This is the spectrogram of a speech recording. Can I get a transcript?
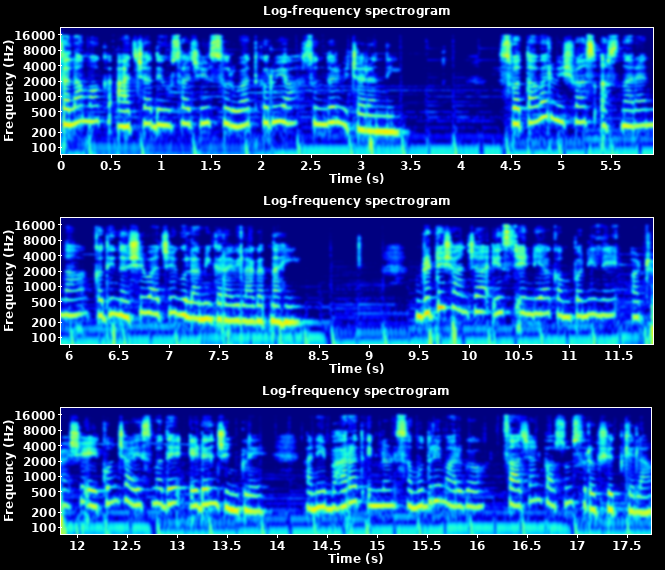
चला मग आजच्या दिवसाची सुरुवात करूया सुंदर विचारांनी. स्वतःवर विश्वास असणाऱ्यांना कधी नशिबाची गुलामी करावी लागत नाही. ब्रिटिशांच्या ईस्ट इंडिया कंपनीने अठराशे एकोणचाळीसमध्ये एडन जिंकले आणि भारत इंग्लंड समुद्री मार्ग चाच्यांपासून सुरक्षित केला.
